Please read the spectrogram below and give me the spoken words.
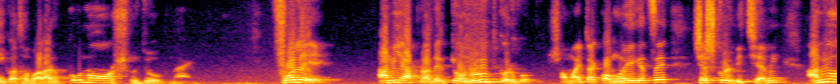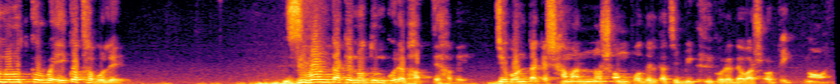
এই কথা বলার কোনো সুযোগ নাই। ফলে আমি আপনাদেরকে অনুরোধ করব, সময়টা কম হয়ে গেছে, শেষ করে দিচ্ছি আমি। আমি অনুরোধ করব এই কথা বলে, জীবনটাকে নতুন করে ভাবতে হবে। জীবনটাকে সামান্য সম্পদের কাছে বিক্রি করে দেওয়া সঠিক নয়।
